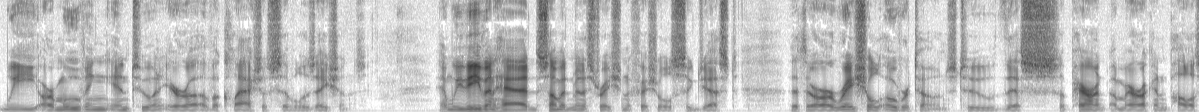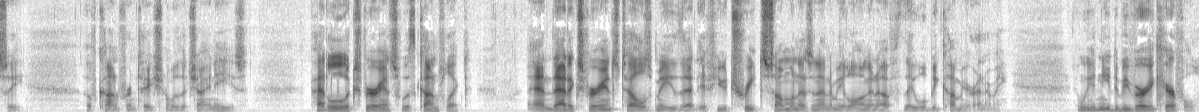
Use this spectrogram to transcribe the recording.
we are moving into an era of a clash of civilizations. And we've even had some administration officials suggest that there are racial overtones to this apparent American policy of confrontation with the Chinese. I've had a little experience with conflict, and that experience tells me that if you treat someone as an enemy long enough, they will become your enemy. And we need to be very careful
